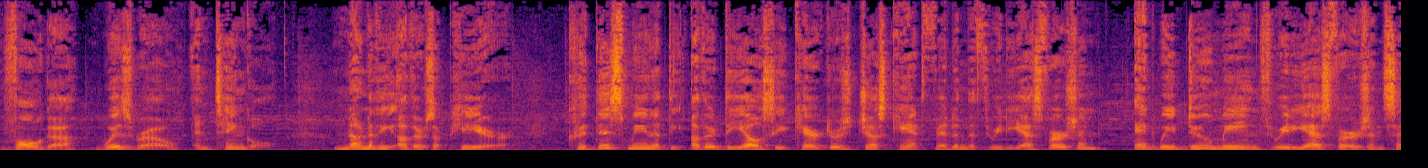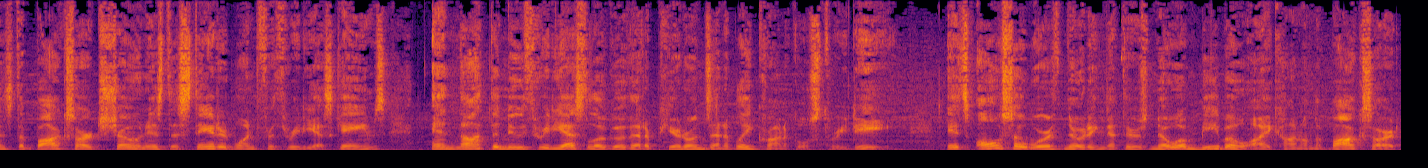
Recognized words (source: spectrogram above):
Volga, Wizzro, and Tingle. None of the others appear. Could this mean that the other DLC characters just can't fit in the 3DS version? And we do mean 3DS version since the box art shown is the standard one for 3DS games and not the new 3DS logo that appeared on Xenoblade Chronicles 3D. It's also worth noting that there's no amiibo icon on the box art,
